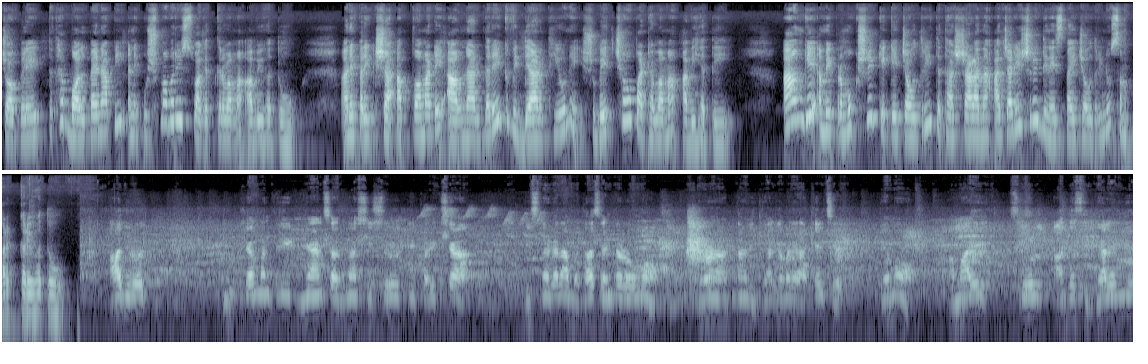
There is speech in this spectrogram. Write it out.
ચોકલેટ તથા બોલપેન આપી અને ઉષ્માભર્યું સ્વાગત કરવામાં આવ્યું હતું. અને પરીક્ષા આપવા માટે આવનાર દરેક વિદ્યાર્થીઓને શુભેચ્છાઓ પાઠવવામાં આવી હતી. આ અંગે અમે પ્રમુખ શ્રી કે કે ચૌધરી તથા શાળાના આચાર્ય શ્રી દિનેશભાઈ ચૌધરીનો સંપર્ક કર્યો હતો. આજરોજ મુખ્યમંત્રી જ્ઞાન સાધના શિષ્યવૃત્તિ પરીક્ષા વિસનગરના બધા સેન્ટરોમાં ધોરણ આઠના વિદ્યાર્થીઓ માટે રાખેલ છે. તેમાં અમારી સ્કૂલ આદર્શ વિદ્યાલયની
